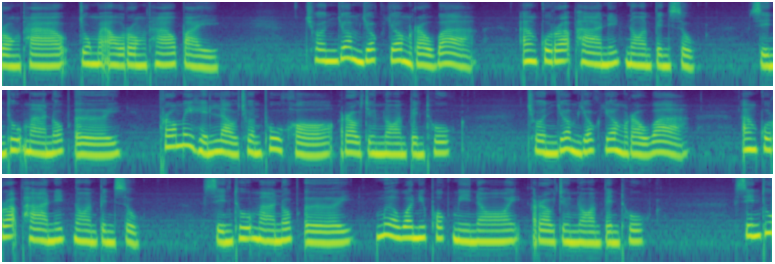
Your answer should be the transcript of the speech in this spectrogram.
รองเท้าจงมาเอารองเท้าไป ชนย่อมยกย่องเราว่า อังกุระพานิชนอนเป็นสุข สินทุมานพเอ๋ย เพราะไม่เห็นเหล่าชนผู้ขอเราจึงนอนเป็นทุกข์ ชนย่อมยกย่องเราว่า อังกุระพานิชนอนเป็นสุข สินทุมานพเอ๋ย เมื่อวันิพกมีน้อย เราจึงนอนเป็นทุกข์ สินธุ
